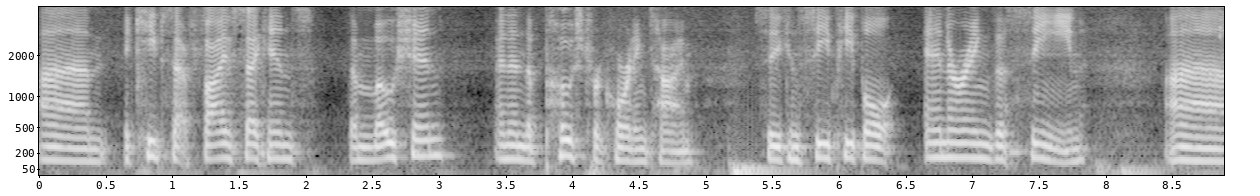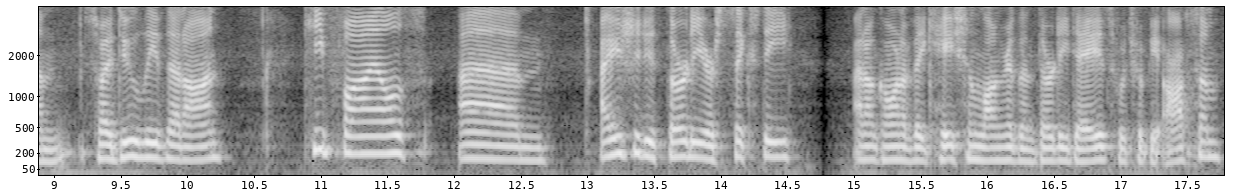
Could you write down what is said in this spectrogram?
um, it keeps that five seconds, the motion, and then the post-recording time. So you can see people entering the scene. Um, so I do leave that on. Keep files. Um, I usually do 30 or 60. I don't go on a vacation longer than 30 days, which would be awesome.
